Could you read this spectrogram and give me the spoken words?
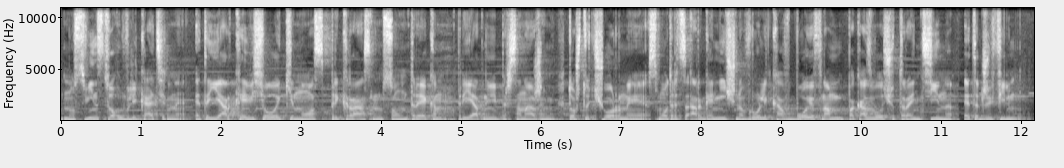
Но свинство увлекательное. Это яркое, веселое кино с прекрасным саундтреком, приятными персонажами. То, что черные смотрятся органично в роли ковбоев, нам показывал еще Тарантино. Этот же фильм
